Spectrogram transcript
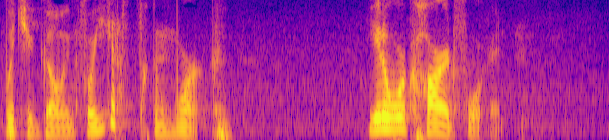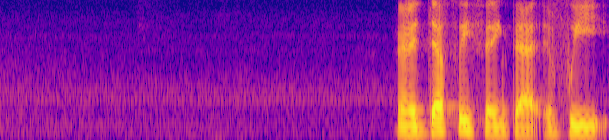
what you're going for. You got to fucking work. You got to work hard for it. And I definitely think that if we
